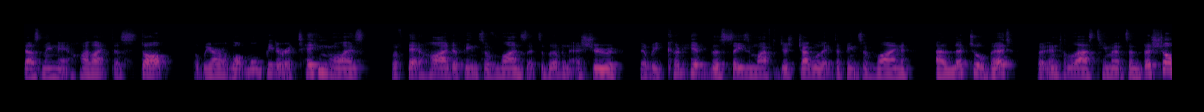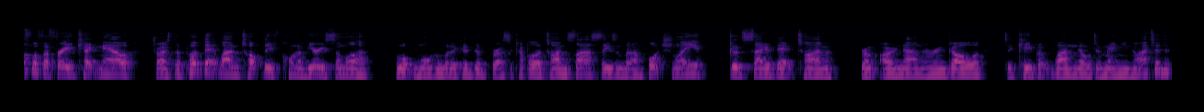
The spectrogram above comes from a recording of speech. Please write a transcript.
does mean that highlight does stop. but we are a lot more better attacking wise with that higher defensive line. So that's a bit of an issue that we could have this season. We have to just juggle that defensive line a little bit. But into the last 10 minutes, and Bischoff with a free kick now tries to put that one top left corner, very similar to what Morgan Whitaker did for us a couple of times last season. But unfortunately, good save that time from Onana and goal to keep it 1 0 to Man United.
